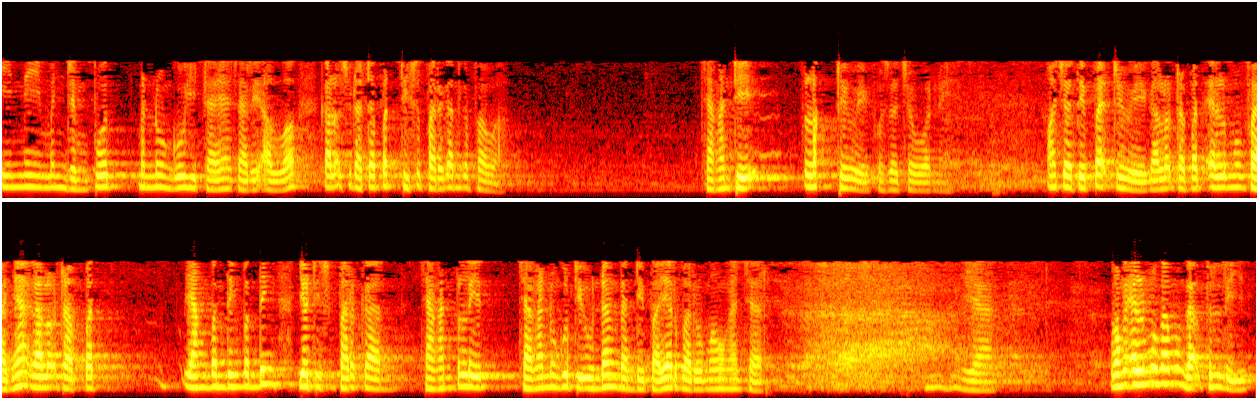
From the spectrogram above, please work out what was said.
Ini menjemput, menunggu hidayah dari Allah. Kalau sudah dapat disebarkan ke bawah. Jangan dilek dewe bahasa Jawa nih. Aja dipek dewe. Kalau dapat ilmu banyak, kalau dapat yang penting-penting ya disebarkan. Jangan pelit, jangan nunggu diundang dan dibayar baru mau ngajar. Ya. Wong ilmu kamu nggak beli.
